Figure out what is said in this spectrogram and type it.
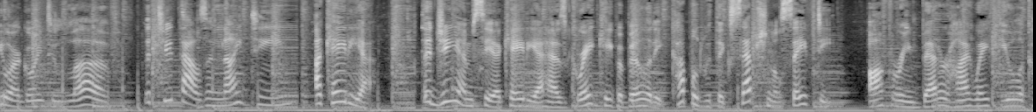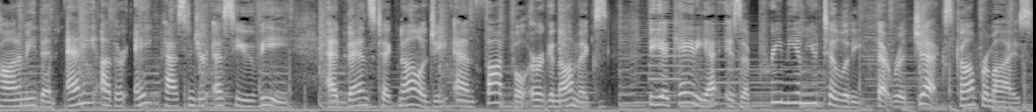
are going to love the 2019 Acadia. The GMC Acadia has great capability coupled with exceptional safety, offering better highway fuel economy than any other eight-passenger SUV, advanced technology, and thoughtful ergonomics. The Acadia is a premium utility that rejects compromise.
